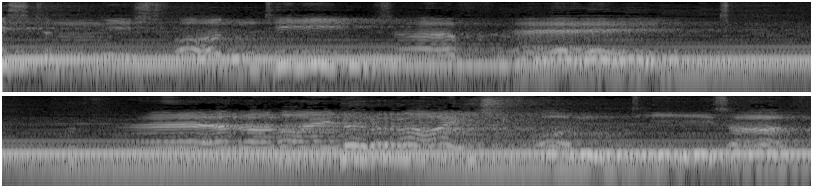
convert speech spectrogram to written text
Christen nicht von dieser Welt, wären ein Reich von dieser Welt.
